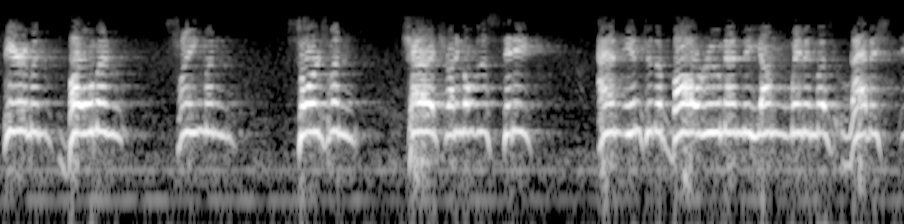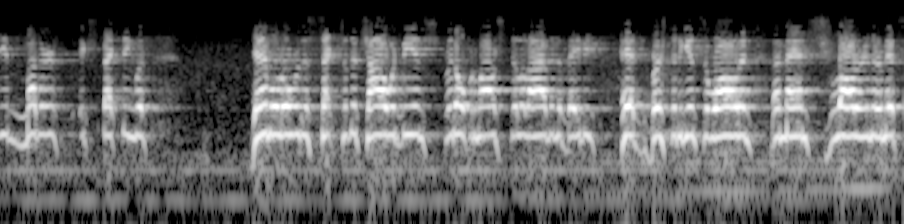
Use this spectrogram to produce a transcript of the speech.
spearmen, bowmen, slingmen, swordsmen, chariots running over the city, and into the ballroom, and the young women was ravished, the mothers expecting was gambled over the sex of the child would be and split open while still alive, and the baby's heads bursted against the wall, and the man slaughtered in their midst,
